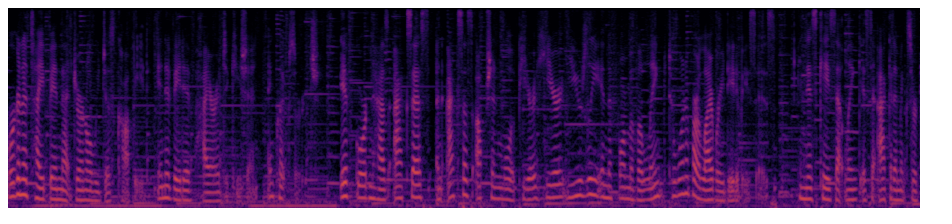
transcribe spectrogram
We're going to type in that journal we just copied, Innovative Higher Education, and click Search. If Gordon has access, an access option will appear here, usually in the form of a link to one of our library databases. In this case, that link is to Academic Search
